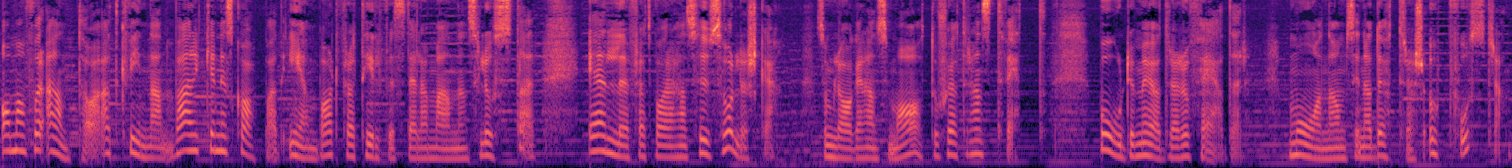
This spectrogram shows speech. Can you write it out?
Om man får anta att kvinnan varken är skapad enbart för att tillfredsställa mannens lustar eller för att vara hans hushållerska, som lagar hans mat och sköter hans tvätt, borde mödrar och fäder måna om sina döttrars uppfostran.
